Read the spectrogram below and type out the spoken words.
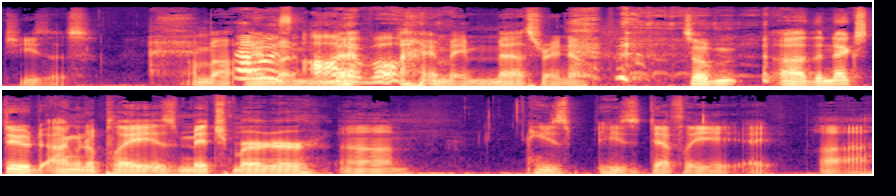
Jesus, I'm a, I am was a me- audible. I am a mess right now. So uh, the next dude I'm gonna play is Mitch Murder. Um, he's he's definitely uh,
